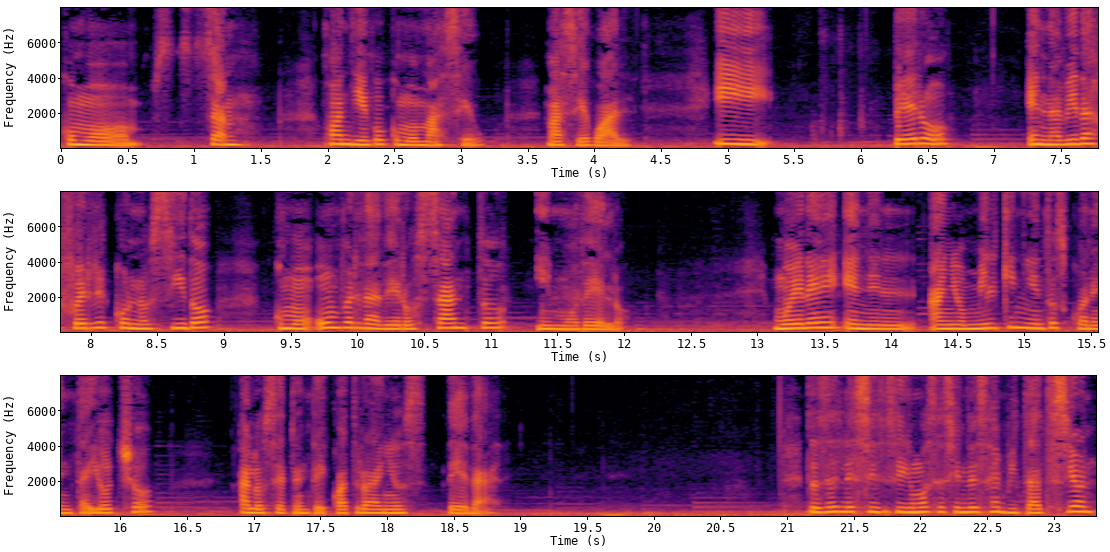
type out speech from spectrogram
como San Juan Diego como más, más igual. Y, pero en la vida fue reconocido como un verdadero santo y modelo. Muere en el año 1548 a los 74 años de edad. Entonces les seguimos haciendo esa invitación.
